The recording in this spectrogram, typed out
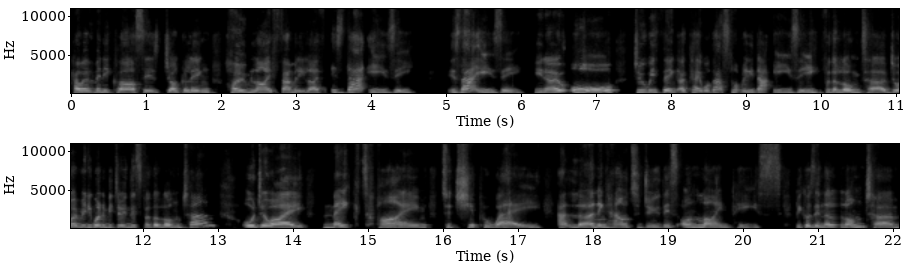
however many classes, juggling home life, family life, is that easy? Is that easy you know? Or do we think okay well that's not really that easy for the long term. Do i really want to be doing this for the long term? Or do i make time to chip away at learning how to do this online piece? Because in the long term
